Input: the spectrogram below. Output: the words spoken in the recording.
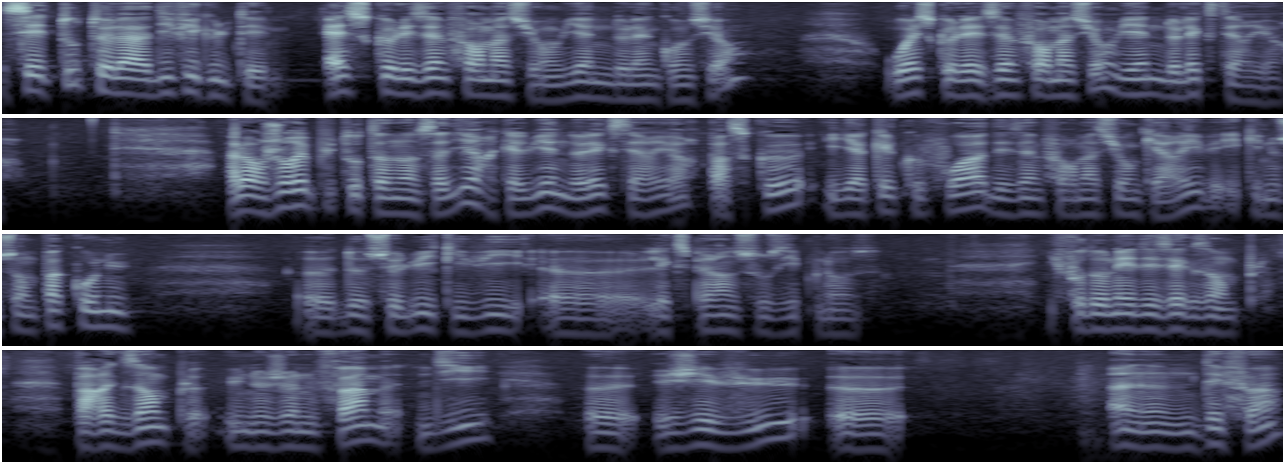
C'est toute la difficulté. Est-ce que les informations viennent de l'inconscient ou est-ce que les informations viennent de l'extérieur? Alors j'aurais plutôt tendance à dire qu'elles viennent de l'extérieur parce qu'il y a quelquefois des informations qui arrivent et qui ne sont pas connues euh, de celui qui vit euh, l'expérience sous hypnose. Il faut donner des exemples. Par exemple, une jeune femme dit euh, J'ai vu euh, un défunt,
